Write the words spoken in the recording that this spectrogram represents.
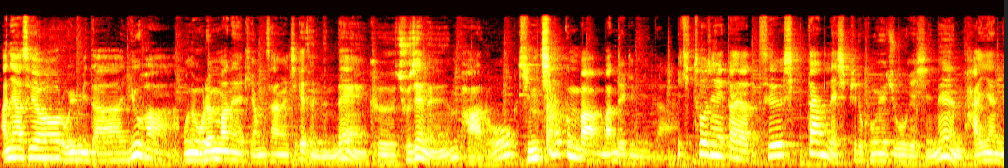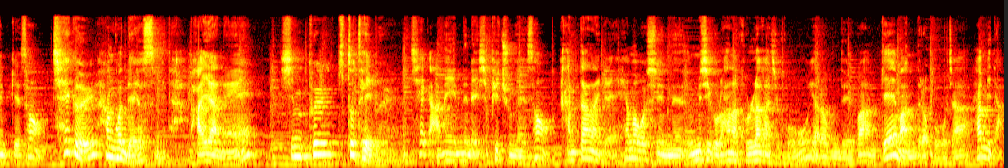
안녕하세요 로이입니다. 유하. 오늘 오랜만에 이렇게 영상을 찍게 됐는데 그 주제는 바로 김치볶음밥 만들기입니다. 키토제닉 다이어트 식단 레시피를 공유해주고 계시는 바이안님께서 책을 한 권 내셨습니다. 바이안의 심플 키토 테이블. 책 안에 있는 레시피 중에서 간단하게 해먹을 수 있는 음식으로 하나 골라가지고 여러분들과 함께 만들어 보고자 합니다.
